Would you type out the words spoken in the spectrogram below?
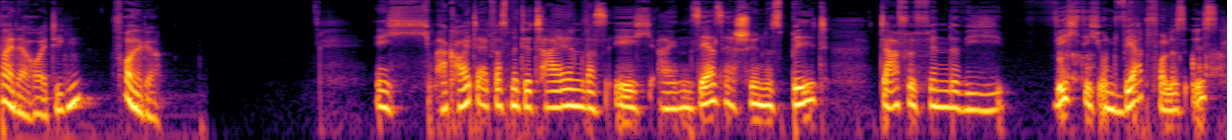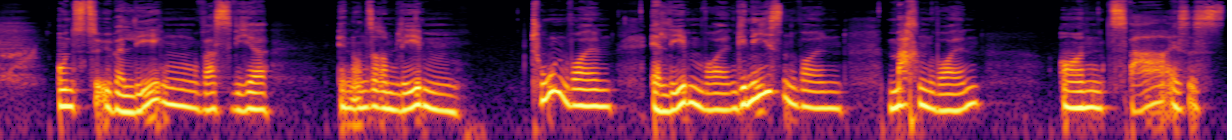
bei der heutigen Folge. Ich mag heute etwas mit dir teilen, was ich ein sehr, sehr schönes Bild dafür finde, wie wichtig und wertvoll es ist, uns zu überlegen, was wir in unserem Leben tun wollen, erleben wollen, genießen wollen, machen wollen. Und zwar ist es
